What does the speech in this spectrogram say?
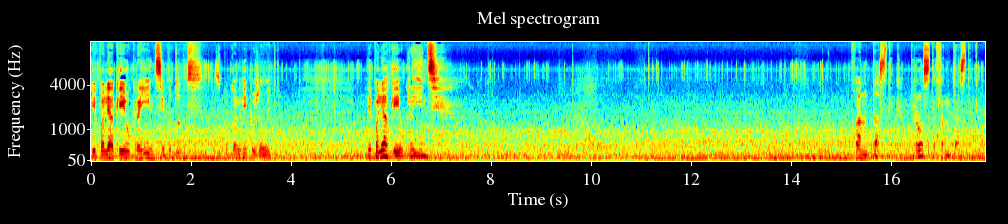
І поляки, і українці, бо тут спокон віку жили. І поляки, і українці. Фантастика. Просто фантастика.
